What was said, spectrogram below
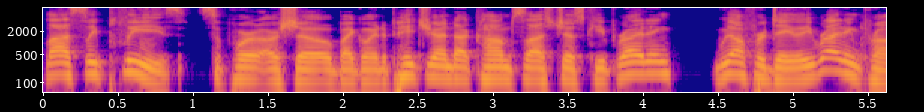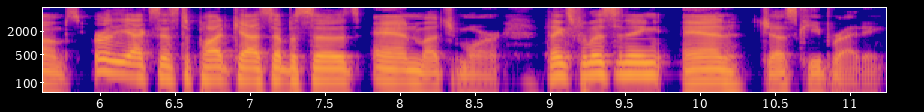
Lastly, please support our show by going to patreon.com slash justkeepwriting. We offer daily writing prompts, early access to podcast episodes, and much more. Thanks for listening and just keep writing.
